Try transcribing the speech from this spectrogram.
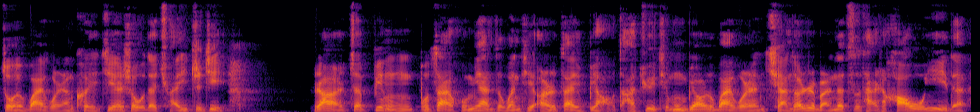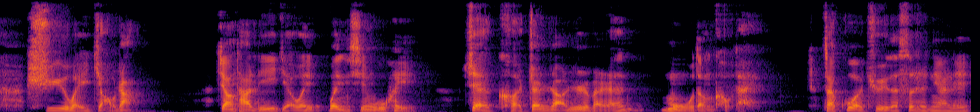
作为外国人可以接受的权宜之计。然而，这并不在乎面子问题，而在表达具体目标的外国人谴责日本人的姿态是毫无意义的虚伪狡诈，将他理解为问心无愧，这可真让日本人目瞪口呆。在过去的四十年里，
